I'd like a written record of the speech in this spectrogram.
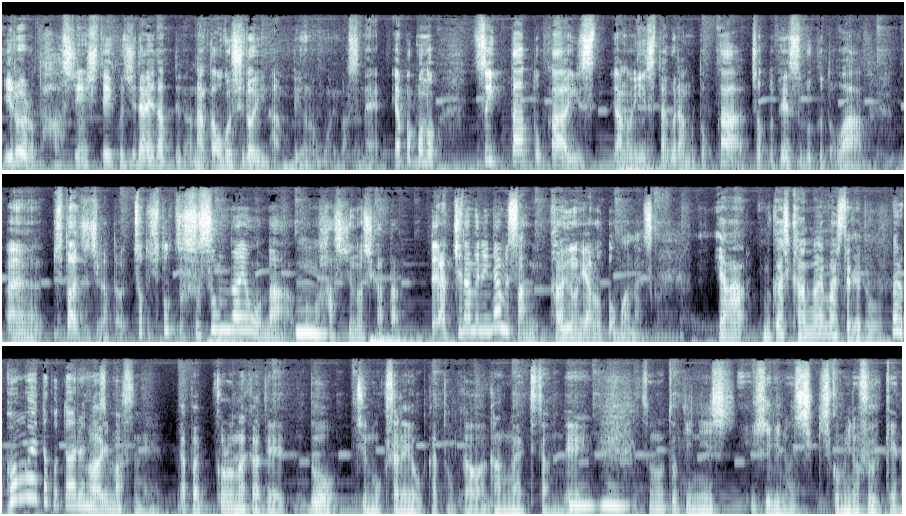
いろいろと発信していく時代だっていうのはなんか面白いなっていうふうに思いますね。やっぱこの Twitter とかインスあのインスタグラムとかちょっと Facebook とは、えー一味違ったちょっと一つ進んだようなこの発信の仕方って、あちなみにナミさんこういうのやろうと思わないですか、いや昔考えましたけど。考えたことあるんですか？ありますね。やっぱコロナ禍でどう注目されようかとかは考えてたんで、うんうん。その時にし日々のし仕込みの風景流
